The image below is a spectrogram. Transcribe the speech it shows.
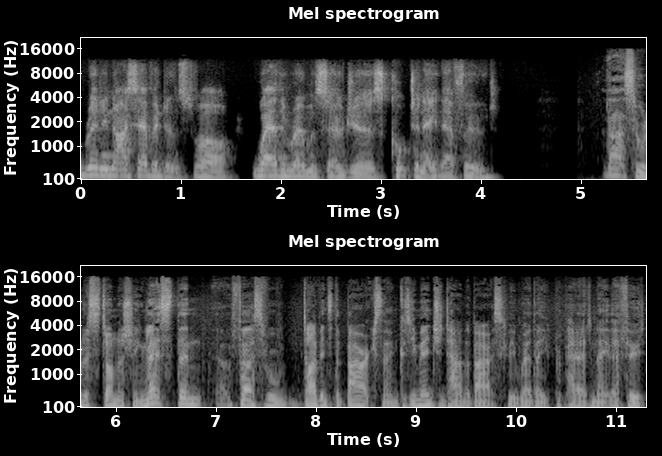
really nice evidence for where the Roman soldiers cooked and ate their food. That's all astonishing. Let's then, uh, first of all, dive into the barracks then, because you mentioned how the barracks could be where they prepared and ate their food.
